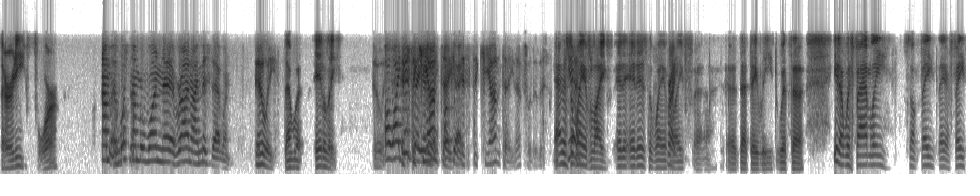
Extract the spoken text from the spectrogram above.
34. Um, what's number one, uh, Ron? I missed that one. Italy. That was Italy, Italy. Oh, I did it's the say Italy. Chianti. Okay. It's the Chianti. That's what it is. and it's Yeah. the way of life. It it is the way of Right. life uh, uh, that they lead with, uh, you know, with family. Some faith. They are faith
